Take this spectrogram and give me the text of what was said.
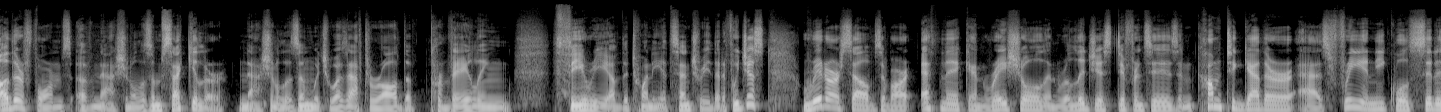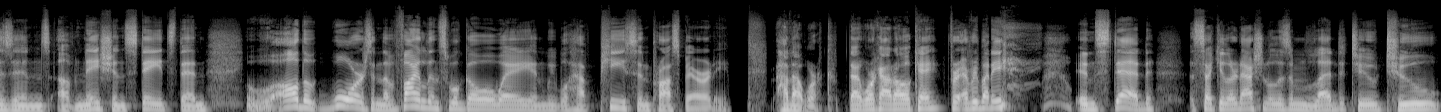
other forms of nationalism, secular nationalism, which was, after all, the prevailing theory of the 20th century, that if we just rid ourselves of our ethnic and racial and religious differences and come together as free and equal citizens of nation states, then all the wars and the violence will go away and we will have peace and prosperity. How'd that work? That work out okay for everybody? Instead, secular nationalism led to two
